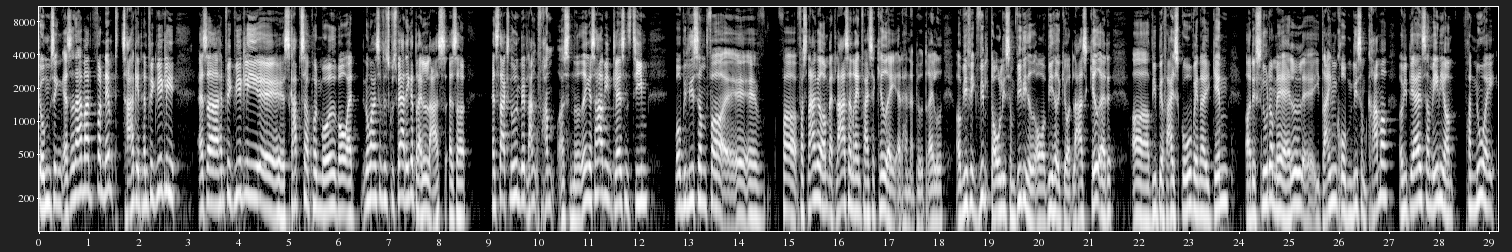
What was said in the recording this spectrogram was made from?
dumme ting. Altså, han var et fornemt target. Han fik virkelig, altså, han fik virkelig øh, skabt sig på en måde, hvor at, nogle gange så det skulle svært ikke at drille Lars. Altså, han stak snuden lidt langt frem og sådan noget, ikke? Og så har vi en klassens team, hvor vi ligesom får, øh, øh, for, for snakket om, at Lars han rent faktisk er ked af, at han er blevet drillet. Og vi fik vildt dårlig samvittighed over, at vi havde gjort Lars ked af det. Og vi bliver faktisk gode venner igen. Og det slutter med, at alle øh, i drengegruppen ligesom krammer. Og vi bliver alle sammen enige om, fra nu af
